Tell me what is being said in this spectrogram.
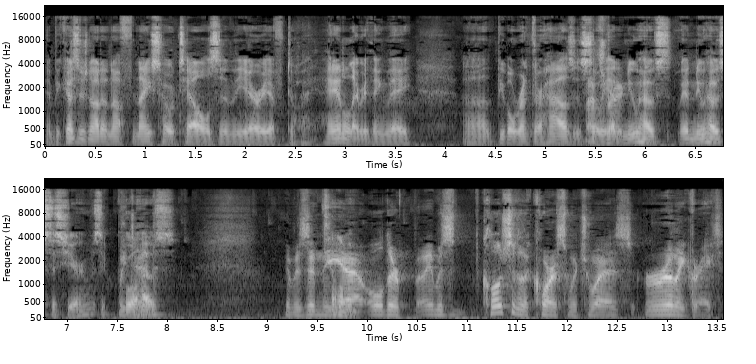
And because there's not enough nice hotels in the area to handle everything, they uh, people rent their houses. So That's we had a new house. We had a new house this year. It was a cool house. it was in the uh, older. It was closer to the course, which was really great.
